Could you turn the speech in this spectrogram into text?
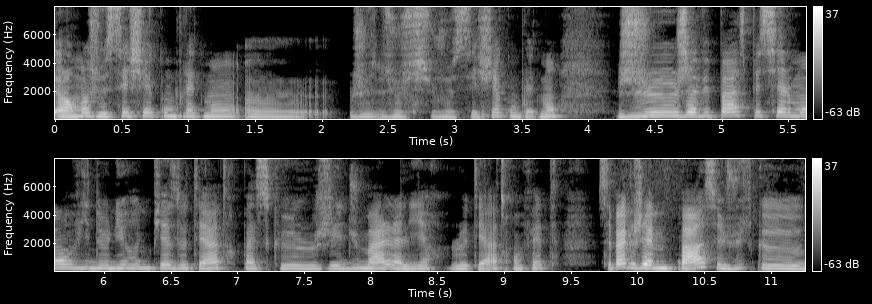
alors moi je séchais complètement, euh, je, séchais complètement. Je j'avais pas spécialement envie de lire une pièce de théâtre parce que j'ai du mal à lire le théâtre en fait. C'est pas que j'aime pas, c'est juste que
